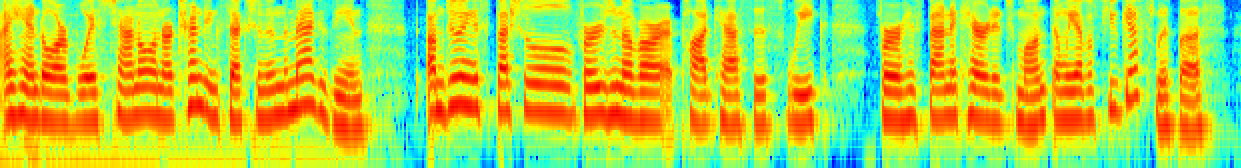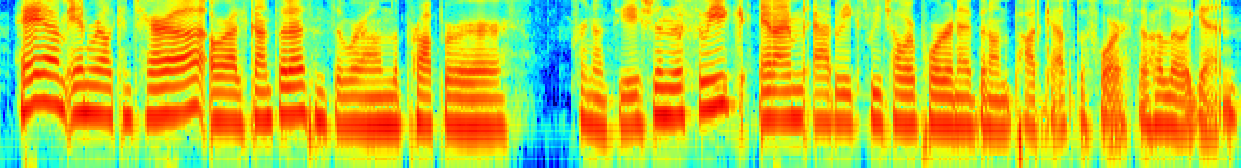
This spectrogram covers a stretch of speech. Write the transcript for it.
I handle our voice channel and our trending section in the magazine. I'm doing a special version of our podcast this week for Hispanic Heritage Month, and we have a few guests with us. Hey, I'm Anne Alcantara, or Alcantara, since we're on the proper pronunciation this week. And I'm Adweek's retail reporter, and I've been on the podcast before. So hello again.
